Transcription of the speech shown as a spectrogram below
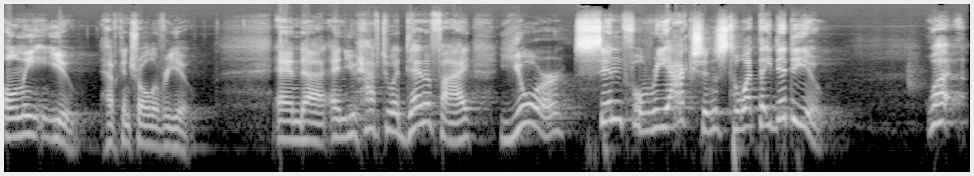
Only you have control over you. And, uh, and you have to identify your sinful reactions to what they did to you. What?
